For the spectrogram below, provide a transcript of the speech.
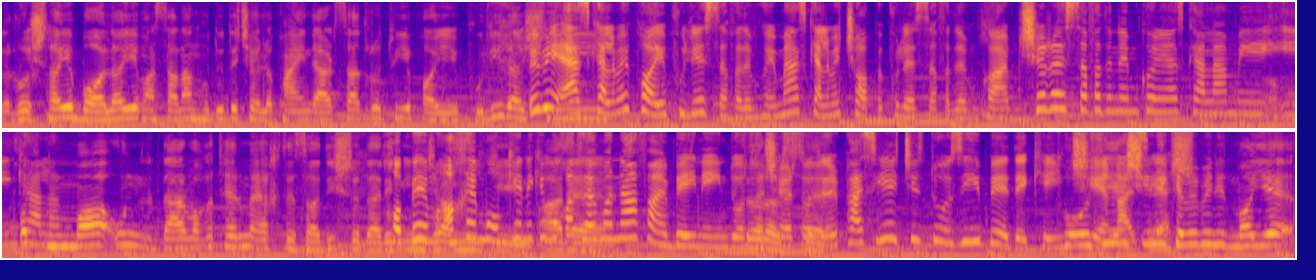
رشد های بالای مثلا حدود 45 درصد رو توی پایه پولی داشتیم. ببین از کلمه پایه پولی استفاده می‌کنیم. من از کلمه چاپ پول استفاده می‌کنم. چرا استفاده نمی‌کنی از کلمه این خب کلمه؟ ما اون در واقع ترم اقتصادیش رو داریم خب آخه میگیم. ممکنه که آره. مخاطب ما نفهمه بین این دو تا. چرت و داره پس یه چیز توضیح بده که این چیه توضیحش اینه که قضیهش ببینید ما یه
